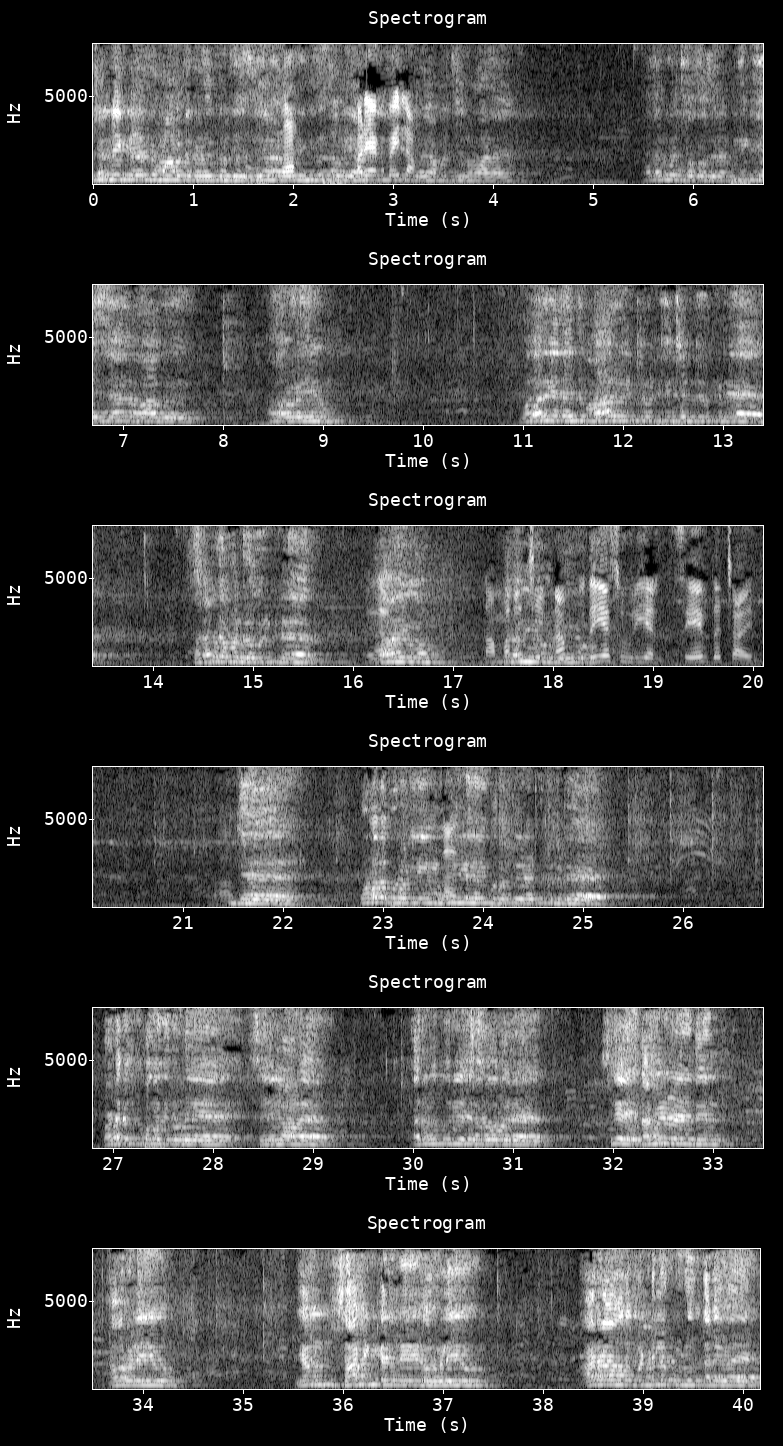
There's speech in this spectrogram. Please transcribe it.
சென்னை கிழக்கு மாவட்ட கழகத்தினுடைய செயலாளர் இந்து சமய அப்படியே அங்க போயிடலாம் அறநிலையத்துறை அமைச்சருமான அருமை சகோதரர் பி. கே. சேகரபாபு அவர்களையும் வருகை தந்து பார்வையிட்டு விட்டு சென்றிருக்கின்ற சட்டமன்ற உறுப்பினர் நாயகம் நம்ம சின்னம் உதயசூரியன் சேவ் த சைல்ட். இந்த உலகப் போட்டியை முன்னிலை பொறுப்பேற்றுகின்ற வடக்கு பகுதியினுடைய செயலாளர் அருமைக்குரிய சகோதரர் சி. தமிழேந்தன் அவர்களையும் எம் சாமிக்கண்ணு அவர்களையும் ஆறாவது மண்டல குழு தலைவர்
